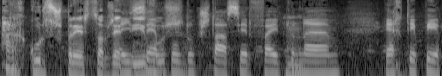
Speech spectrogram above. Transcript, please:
Há recursos para estes objetivos? É exemplo do que está a ser feito hum. na RTP.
